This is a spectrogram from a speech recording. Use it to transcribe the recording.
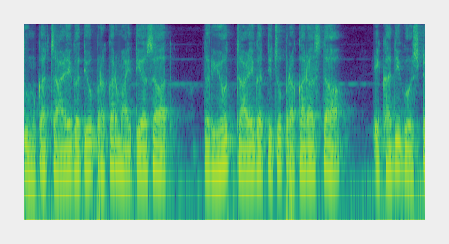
तुमका चाळेगती ह्यो प्रकार माहिती असत तर ह्योच चाळेगतीचो प्रकार असता. एखादी गोष्ट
